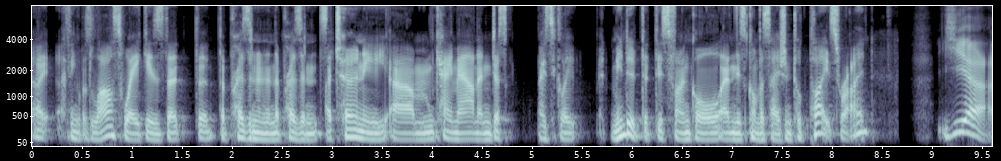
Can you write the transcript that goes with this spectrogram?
I, I think it was last week, is that the, the president and the president's attorney um, came out and just basically admitted that this phone call and this conversation took place, right? Yeah,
